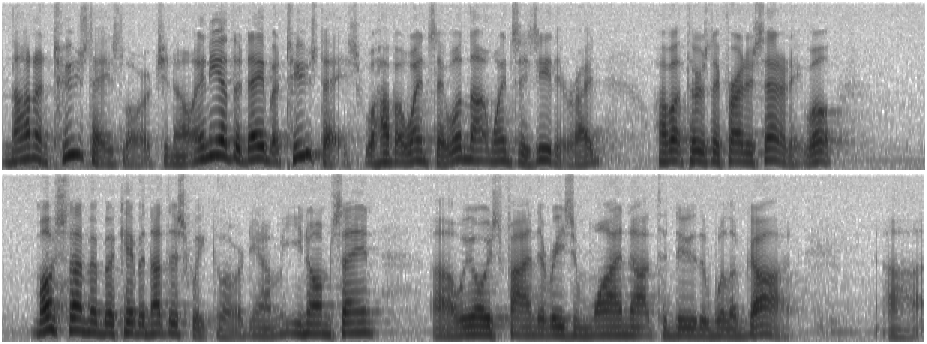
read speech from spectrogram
not on Tuesdays, Lord. You know, any other day but Tuesdays. Well, how about Wednesday? Well, not Wednesdays either, right? How about Thursday, Friday, Saturday? Well, most of the time I'm okay, but not this week, Lord. You know, you know what I'm saying? Uh, we always find the reason why not to do the will of God, uh,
